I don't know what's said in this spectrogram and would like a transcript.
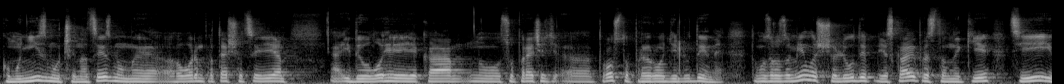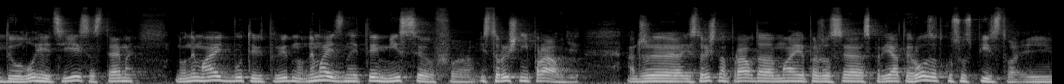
комунізму чи нацизму, ми говоримо про те, що це є е, ідеологія, яка ну, суперечить е, просто природі людини. Тому зрозуміло, що люди, яскраві представники цієї ідеології, цієї системи, ну, не мають бути відповідно, не мають знайти місце в е, історичній правді. Адже історична правда має перш за все сприяти розвитку суспільства і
